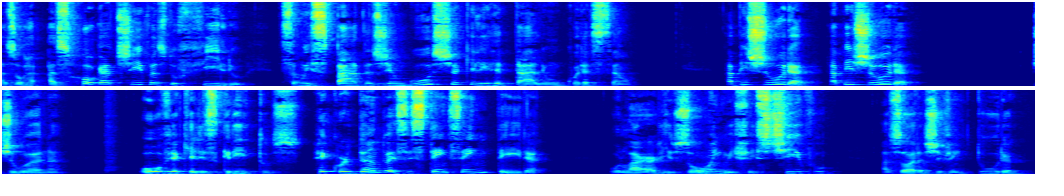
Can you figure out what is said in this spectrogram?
As, as rogativas do filho são espadas de angústia que lhe retalham o coração. Abjura, abjura! Joana ouve aqueles gritos, recordando a existência inteira, o lar risonho e festivo, as horas de ventura,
